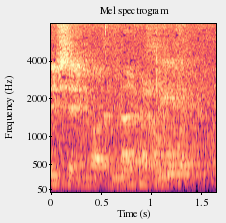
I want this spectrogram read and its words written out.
الشيطان. فقط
